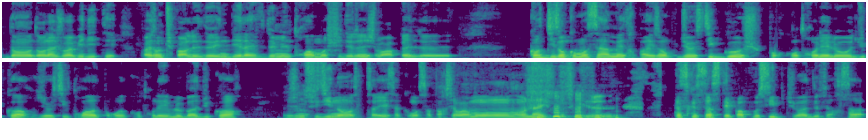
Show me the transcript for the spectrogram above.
dans, dans la jouabilité. Par exemple, tu parlais de NBA Live 2003. Moi, je suis désolé, je me rappelle, euh, quand ils ont commencé à mettre, par exemple, joystick gauche pour contrôler le haut du corps, joystick droit pour contrôler le bas du corps, je me suis dit non, ça y est, ça commence à partir vraiment en, live parce que, parce que ça, c'était pas possible, tu vois, de faire ça.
